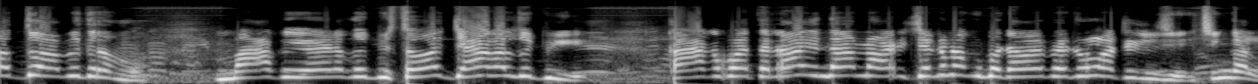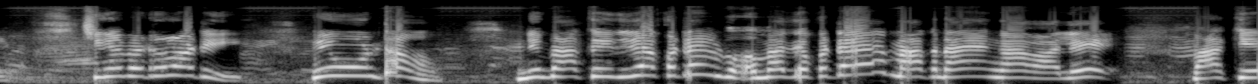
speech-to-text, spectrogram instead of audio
వద్దు అభిద్రము. మాకు ఏడ చూపిస్తావో జాగలు చూపి. కాకపోతే ఇందా మాకు చెట్టు మాకు డబల్ బెడ్రూమ్ అటు సింగల్. సింగల్ బెడ్రూమ్ అటు మేము ఉంటాం మాకు ఇది ఒకటే మాది ఒకటే మాకు న్యాయం కావాలి. మాకే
